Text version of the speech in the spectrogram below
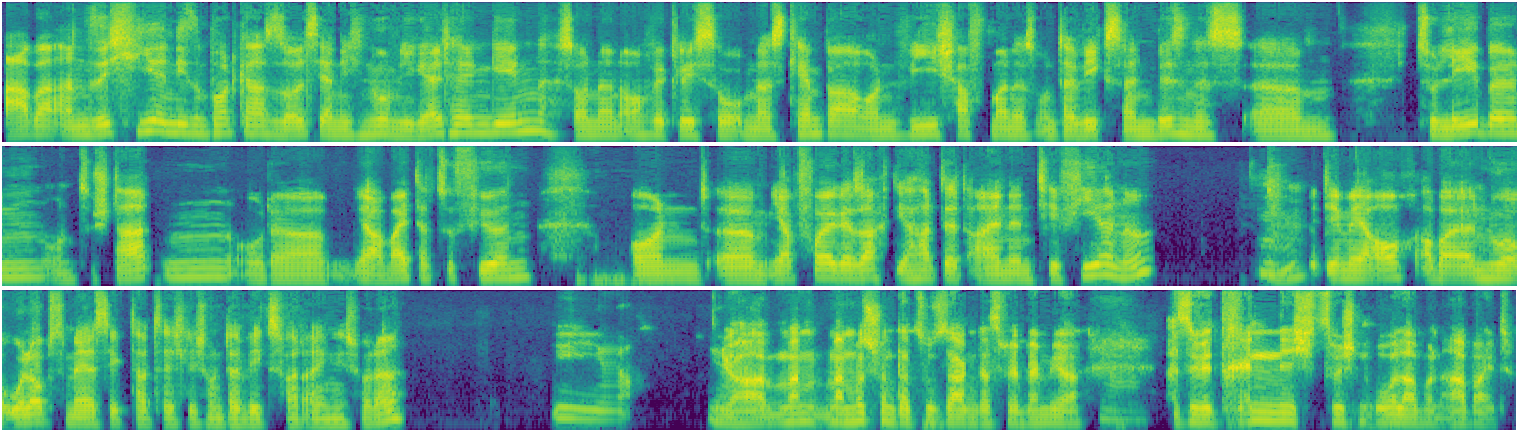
Aber an sich hier in diesem Podcast soll es ja nicht nur um die Geldhelden gehen, sondern auch wirklich so um das Camper und wie schafft man es unterwegs sein Business ähm, zu leben und zu starten oder ja weiterzuführen. Und ähm, ihr habt vorher gesagt, ihr hattet einen T4, ne? Mhm. Mit dem ihr auch, aber nur urlaubsmäßig tatsächlich unterwegs wart eigentlich, oder? Ja. Ja, man, man muss schon dazu sagen, dass wir, wenn wir, also wir trennen nicht zwischen Urlaub und Arbeit.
